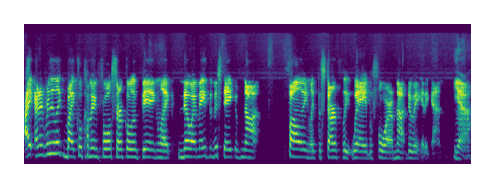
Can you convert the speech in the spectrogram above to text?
I and I really like Michael coming full circle of being like, "No, I made the mistake of not following like the Starfleet way before. I'm not doing it again." Yeah,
